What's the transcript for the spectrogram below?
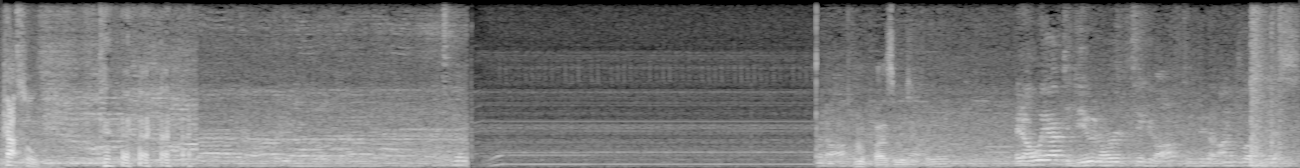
Picasso. gonna pause the music for now. And all we have to do in order to take it off would be to unplug this.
